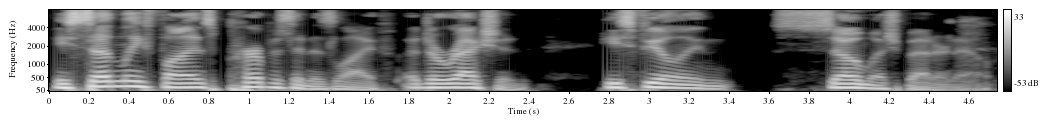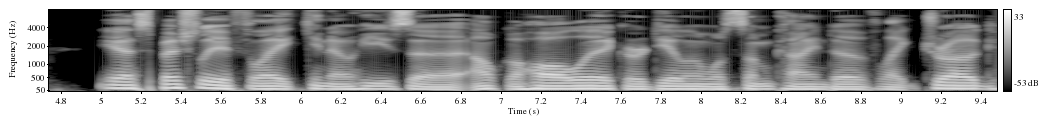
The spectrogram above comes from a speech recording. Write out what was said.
He suddenly finds purpose in his life, a direction. He's feeling so much better now. Yeah, especially if like you know he's a alcoholic or dealing with some kind of like drug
